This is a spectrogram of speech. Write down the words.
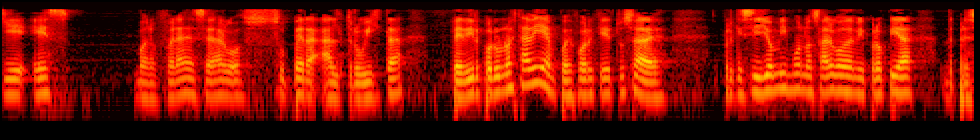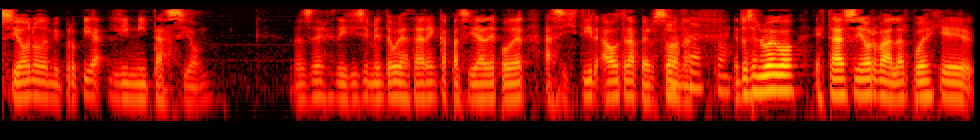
que es, bueno, fuera de ser algo súper altruista, pedir por uno está bien, pues porque tú sabes, porque si yo mismo no salgo de mi propia depresión o de mi propia limitación, entonces difícilmente voy a estar en capacidad de poder asistir a otra persona. Entonces luego está el señor Ballard, pues que,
